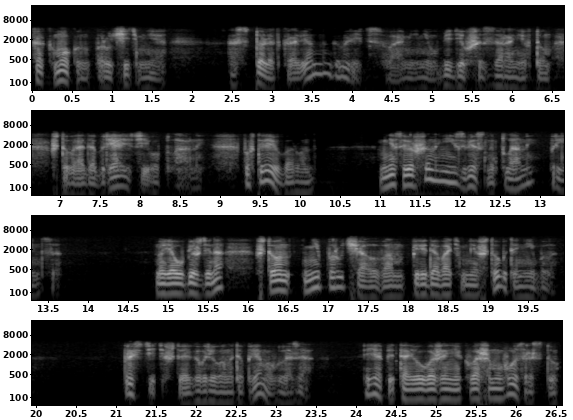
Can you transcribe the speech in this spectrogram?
Как мог он поручить мне столь откровенно говорить с вами, не убедившись заранее в том, что вы одобряете его планы? Повторяю, барон, мне совершенно неизвестны планы принца. Но я убеждена, что он не поручал вам передавать мне что бы то ни было. Простите, что я говорю вам это прямо в глаза. Я питаю уважение к вашему возрасту,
